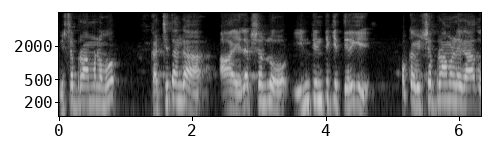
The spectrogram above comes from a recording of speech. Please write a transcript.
విశ్వబ్రాహ్మణము ఖచ్చితంగా ఆ ఎలక్షన్లో ఇంటింటికి తిరిగి ఒక్క విశ్వబ్రాహ్మణులే కాదు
